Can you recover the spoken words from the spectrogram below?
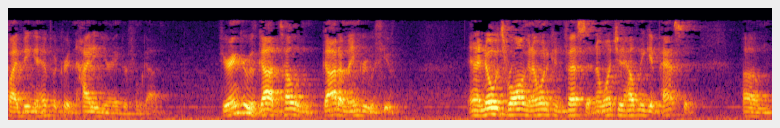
by being a hypocrite and hiding your anger from God. If you're angry with God, tell him, God, I'm angry with you, and I know it's wrong, and I want to confess it, and I want you to help me get past it. Um,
